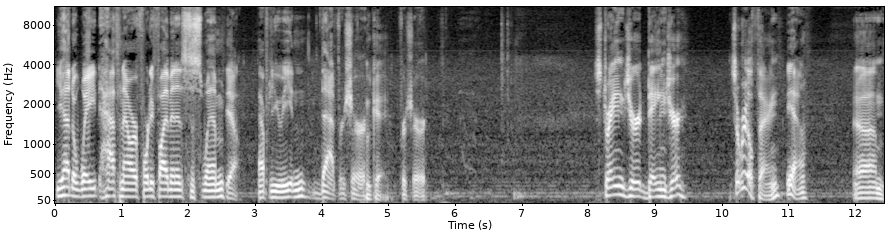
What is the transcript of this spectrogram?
you had to wait half an hour, forty five minutes to swim. Yeah. After you eaten, that for sure. Okay. For sure. Stranger danger. It's a real thing. Yeah. Um,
